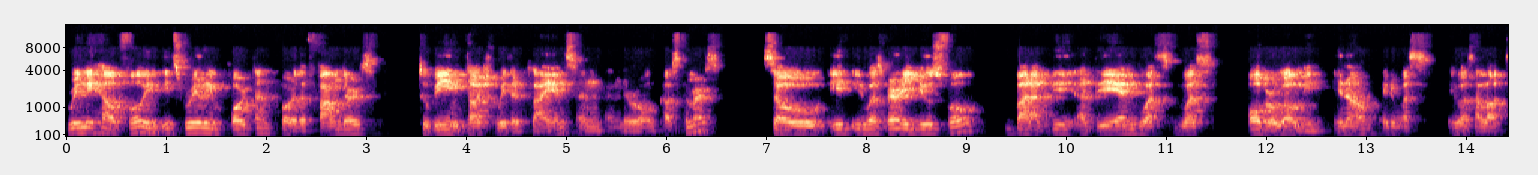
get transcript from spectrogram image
really helpful. It's really important for the founders to be in touch with their clients and, and their own customers. So it, it was very useful, but at the at the end was was overwhelming. You know, it was it was a lot,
